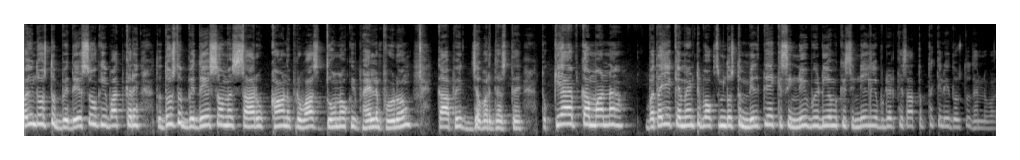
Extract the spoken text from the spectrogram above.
वहीं दोस्तों, विदेशों की बात करें तो दोस्तों, विदेशों में शाहरुख खान और प्रभास दोनों की फ़िल्म फ़ोटो काफ़ी ज़बरदस्त है। तो क्या आपका मानना? बताइए कमेंट बॉक्स में दोस्तों, मिलते हैं किसी न्यू वीडियो में, किसी नई अपडेट के साथ। तब तक के लिए दोस्तों, धन्यवाद।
